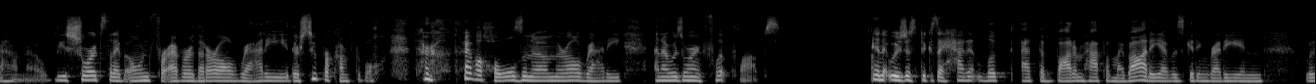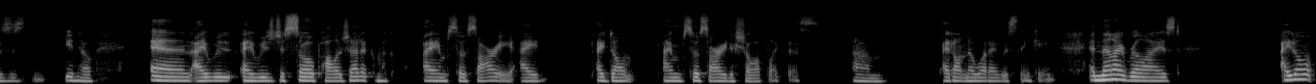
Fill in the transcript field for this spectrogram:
I don't know, these shorts that I've owned forever that are all ratty. They're super comfortable. They're, they have holes in them. They're all ratty. And I was wearing flip flops and it was just because I hadn't looked at the bottom half of my body. I was getting ready and was, you know, and I was I was just so apologetic. I'm like, I am so sorry. I I don't I'm so sorry to show up like this. Um, I don't know what I was thinking. And then I realized I don't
